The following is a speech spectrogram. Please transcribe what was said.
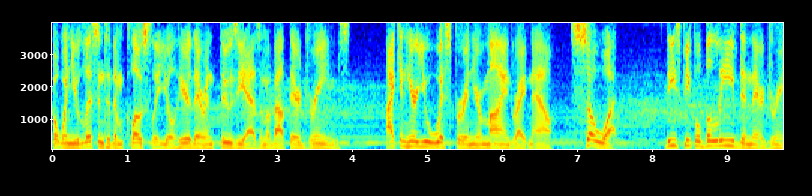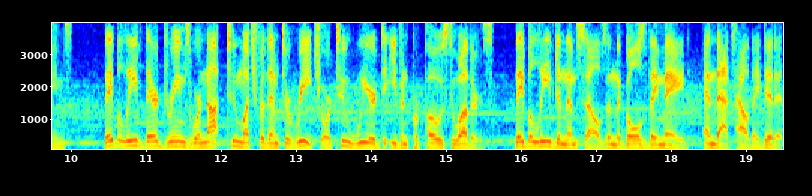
but when you listen to them closely you'll hear their enthusiasm about their dreams. I can hear you whisper in your mind right now, so what? These people believed in their dreams. They believed their dreams were not too much for them to reach or too weird to even propose to others. They believed in themselves and the goals they made, and that's how they did it.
